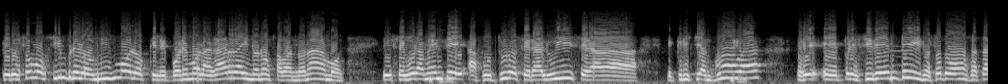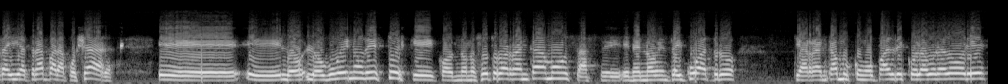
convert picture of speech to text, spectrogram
Pero somos siempre los mismos los que le ponemos la garra y no nos abandonamos. Eh, seguramente a futuro será Luis, será eh, Cristian Cuba, eh, eh, presidente, y nosotros vamos a estar ahí atrás para apoyar. Lo, lo bueno de esto es que cuando nosotros arrancamos, hace en el 94, que arrancamos como padres colaboradores,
